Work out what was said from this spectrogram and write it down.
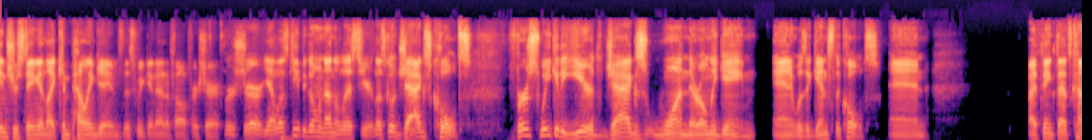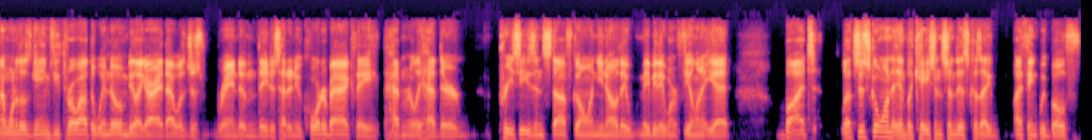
interesting and like compelling games this week in NFL for sure. For sure. Yeah, let's keep it going down the list here. Let's go Jags Colts. First week of the year, the Jags won their only game, and it was against the Colts. And I think that's kind of one of those games you throw out the window and be like, all right, that was just random. They just had a new quarterback. They hadn't really had their preseason stuff going. You know, they maybe they weren't feeling it yet. But let's just go on to implications from this because I I think we both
